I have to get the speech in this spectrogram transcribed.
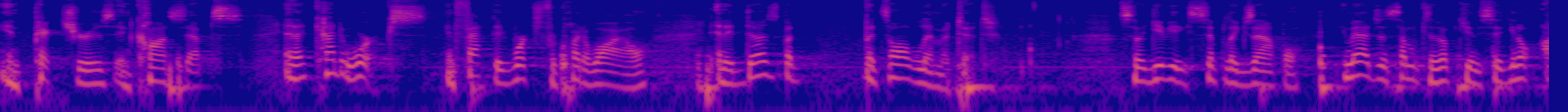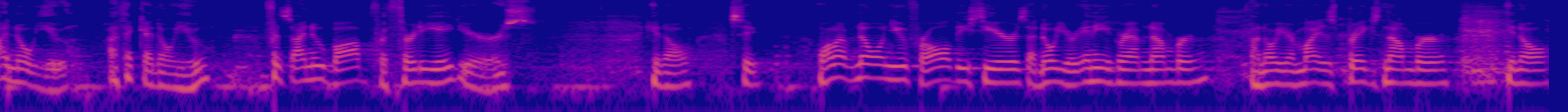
in pictures, in concepts, and it kind of works. In fact, it works for quite a while, and it does, but, but it's all limited. So I'll give you a simple example. Imagine someone comes up to you and said, you know, I know you. I think I know you. I knew Bob for 38 years. You know, see, well, I've known you for all these years. I know your Enneagram number. I know your Myers-Briggs number. You know,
